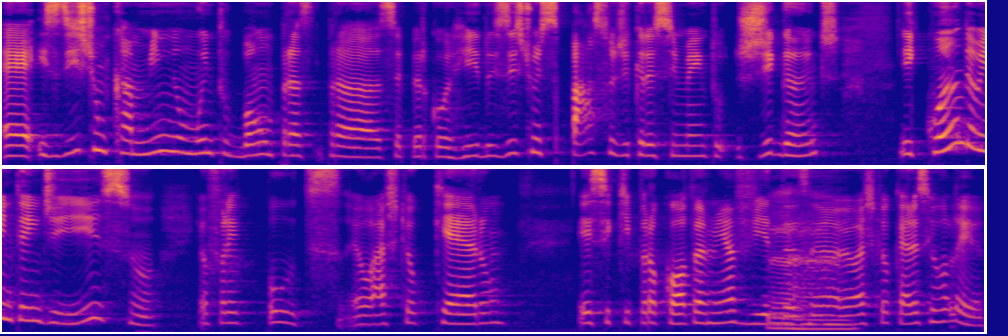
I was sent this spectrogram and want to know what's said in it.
é, existe um caminho muito bom para ser percorrido, existe um espaço de crescimento gigante. E quando eu entendi isso, eu falei, putz, eu acho que eu quero esse que Procop a minha vida. Ah. Eu acho que eu quero esse rolê.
